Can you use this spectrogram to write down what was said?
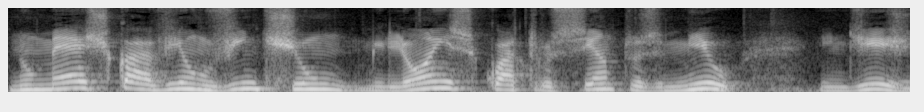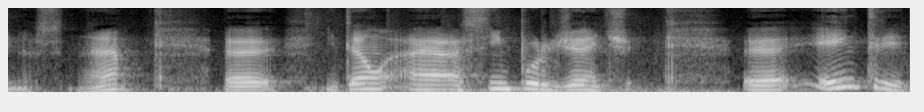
No México haviam 21 milhões e 400 mil indígenas. Né? Eh, então, assim por diante. Eh, entre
